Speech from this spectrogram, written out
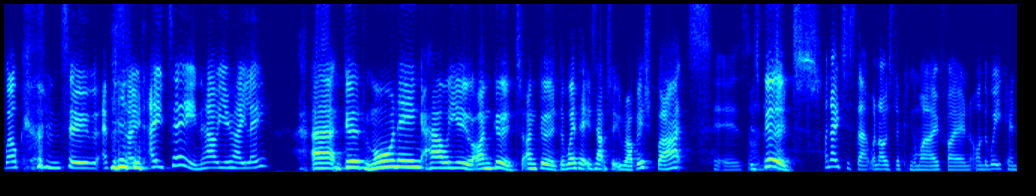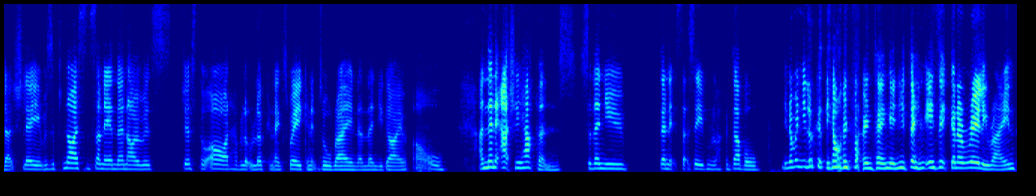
Welcome to episode 18. How are you, Haylie? Uh, good morning. How are you? I'm good. I'm good. The weather is absolutely rubbish, but It is. it's I good. I noticed that when I was looking at my iPhone on the weekend, actually. It was nice and sunny, and then I was just thought, oh, I'd have a little look at next week, and it was all rain. And then you go, oh. And then it actually happens. So then you, then it's that's even like a double. You know, when you look at the iPhone thing and you think, is it going to really rain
